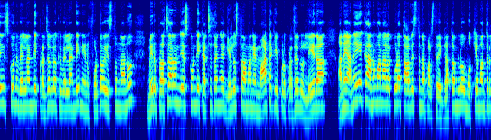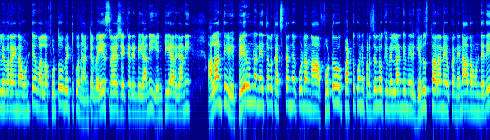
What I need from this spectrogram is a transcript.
తీసుకొని వెళ్ళండి ప్రజల్లోకి వెళ్ళండి నేను ఫోటో ఇస్తున్నాను మీరు ప్రచారం చేసుకోండి ఖచ్చితంగా గెలుస్తామనే మాటకి ఇప్పుడు ప్రజలు లేరా అనే అనేక అనుమానాలకు కూడా తావిస్తున్న పరిస్థితి. గతంలో ముఖ్యమంత్రులు ఎవరైనా ఉంటే వాళ్ళ ఫోటో పెట్టుకొని అంటే వైఎస్ రాజశేఖర రెడ్డి కానీ ఎన్టీఆర్ కానీ అలాంటి పేరున్న నేతలు ఖచ్చితంగా కూడా నా ఫోటో పట్టుకొని ప్రజల్లోకి వెళ్ళండి మీరు గెలుస్తారనే ఒక నినాదం ఉండేది.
